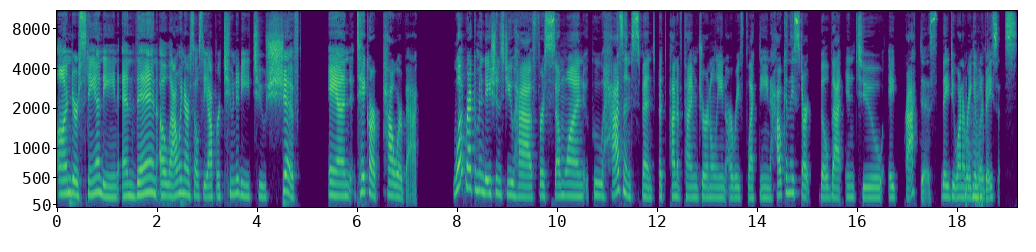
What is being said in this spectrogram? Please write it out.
understanding, and then allowing ourselves the opportunity to shift and take our power back. What recommendations do you have for someone who hasn't spent a ton of time journaling or reflecting? How can they start build that into a practice they do on a mm-hmm. regular basis?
